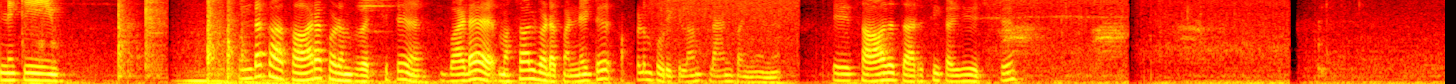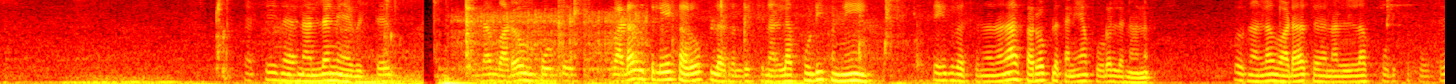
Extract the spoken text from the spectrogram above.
இன்னைக்கு சுண்டக்காய் காரக்குழம்பு வச்சுட்டு வடை மசால் வடை பண்ணிவிட்டு அப்பளம் பொரிக்கலாம்னு பிளான் பண்ணியிருந்தேன். சரி சாதத்தை அரிசி கழுவி வச்சுட்டு சட்டியில் நல்லெண்ணெயை விட்டு நல்லா வடவும் போட்டு வடவத்துலேயே கருவேப்பில் இருந்துச்சு நல்லா பொடி பண்ணி செய்து வச்சுருந்ததுனால கருவேப்பிலை தனியாக போடலை நான். ஸோ நல்லா வடத்தை நல்லா பிடிச்சி போட்டு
